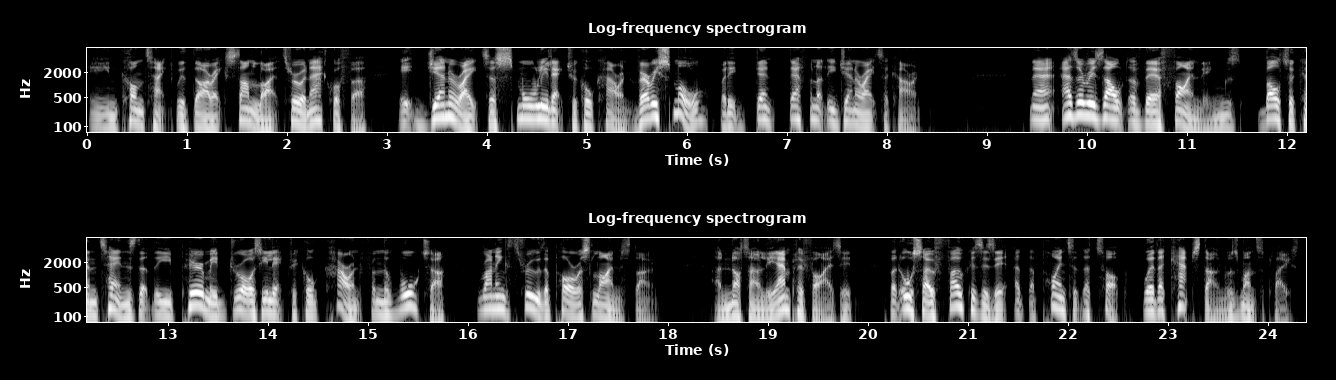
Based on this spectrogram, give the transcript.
in contact with direct sunlight through an aquifer, it generates a small electrical current. Very small, but it de- definitely generates a current. Now, as a result of their findings, Boulter contends that the pyramid draws electrical current from the water running through the porous limestone and not only amplifies it, but also focuses it at the point at the top where the capstone was once placed.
